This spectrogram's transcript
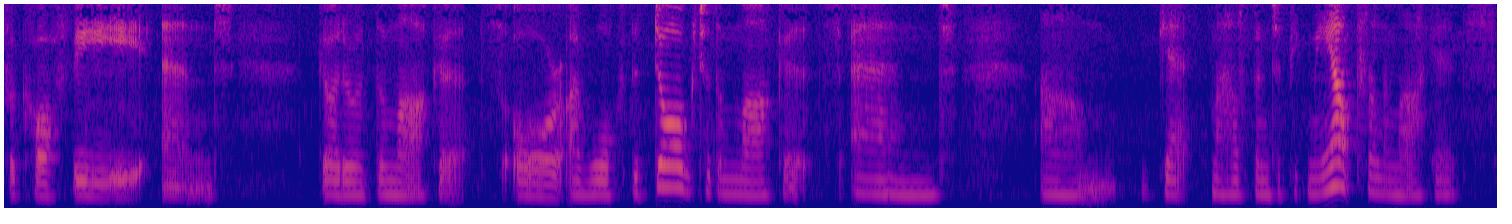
for coffee and go to the markets, or I walk the dog to the markets and um, get my husband to pick me up from the markets.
